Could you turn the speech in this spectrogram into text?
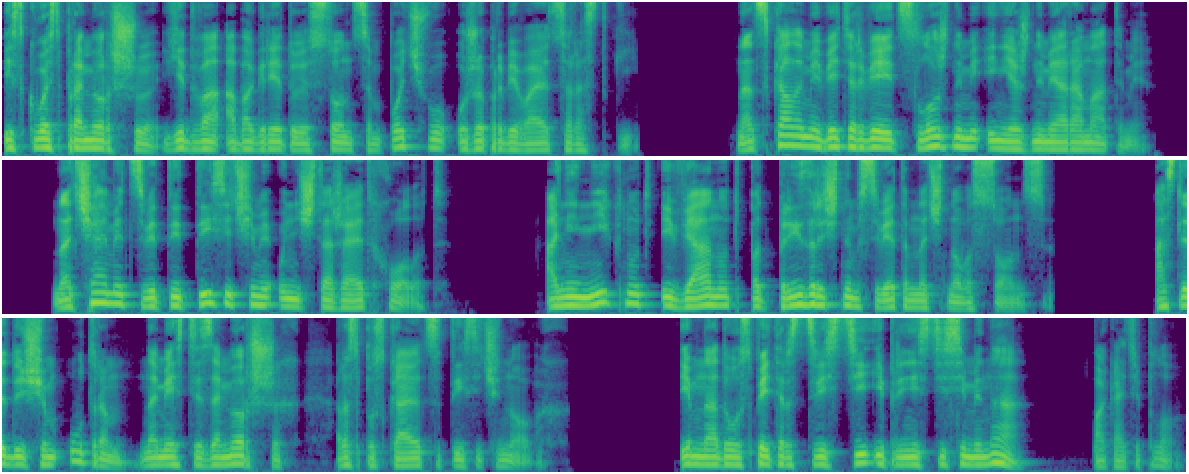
и сквозь промерзшую, едва обогретую солнцем почву уже пробиваются ростки. Над скалами ветер веет сложными и нежными ароматами. Ночами цветы тысячами уничтожает холод. Они никнут и вянут под призрачным светом ночного солнца. А следующим утром на месте замерзших, распускаются тысячи новых. Им надо успеть расцвести и принести семена, пока тепло.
